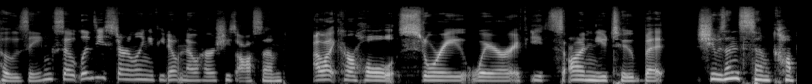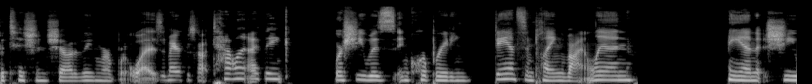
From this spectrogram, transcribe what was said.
posing. So, Lindsey Stirling, if you don't know her, she's awesome. I like her whole story where if it's on YouTube, but she was in some competition show. I don't even remember what it was. America's Got Talent, I think, where she was incorporating dance and playing violin. And she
